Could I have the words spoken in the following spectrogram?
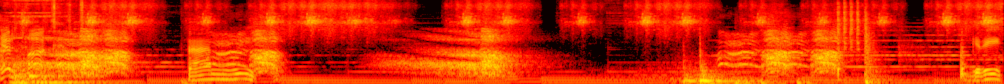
Get. Greek.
